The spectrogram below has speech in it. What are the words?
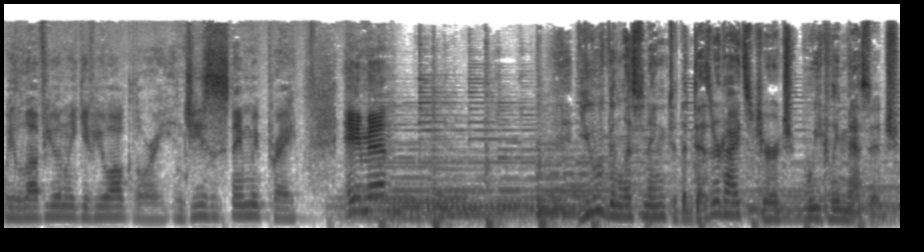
We love you and we give you all glory. In Jesus' name we pray. Amen. You have been listening to the Desert Heights Church weekly message.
